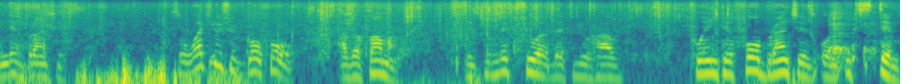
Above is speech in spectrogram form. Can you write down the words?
And these branches. So what you should go for as a farmer is to make sure that you have 24 branches on each stem.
